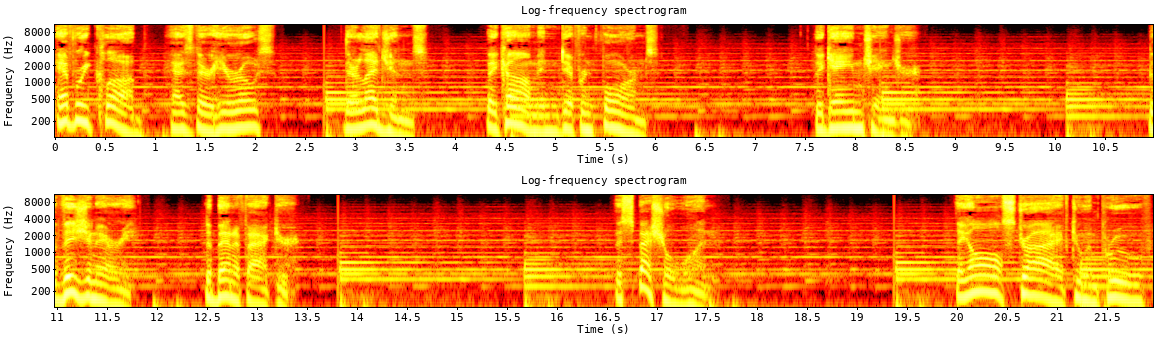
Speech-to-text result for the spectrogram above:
Every club has their heroes, their legends. They come in different forms. The game changer, the visionary, the benefactor, the special one. They all strive to improve,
